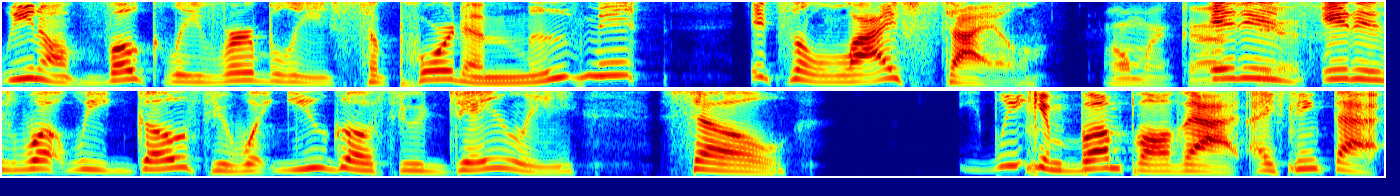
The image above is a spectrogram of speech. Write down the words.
we don't vocally, verbally support a movement, it's a lifestyle. oh my gosh. It is yes. it is what we go through, what you go through daily. So we can bump all that. I think that,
